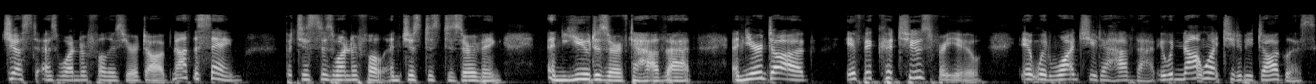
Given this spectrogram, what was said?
just as wonderful as your dog. Not the same, but just as wonderful and just as deserving. And you deserve to have that. And your dog, if it could choose for you, it would want you to have that. It would not want you to be dogless.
